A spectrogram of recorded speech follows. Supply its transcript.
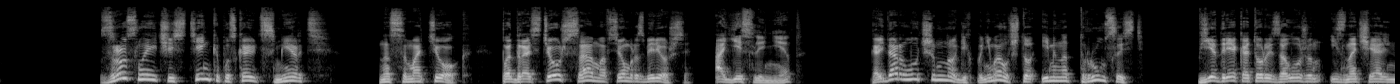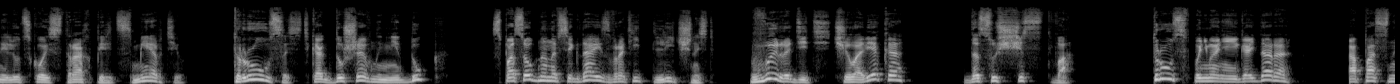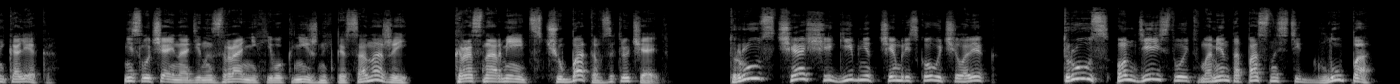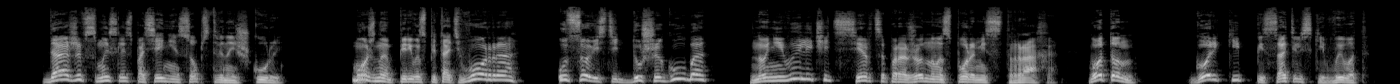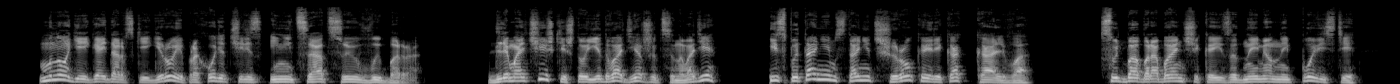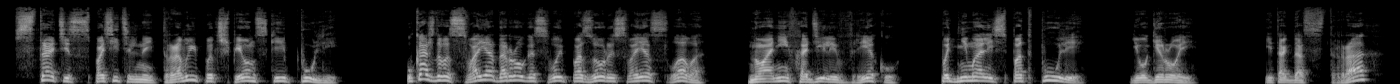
Взрослые частенько пускают смерть на самотек. Подрастешь, сам во всем разберешься. А если нет? Гайдар лучше многих понимал, что именно трусость, в ядре которой заложен изначальный людской страх перед смертью, трусость, как душевный недуг, способна навсегда извратить личность, выродить человека до существа. Трус, в понимании Гайдара, опасный калека. Не случайно один из ранних его книжных персонажей, красноармеец Чубатов, заключает «Трус чаще гибнет, чем рисковый человек. Трус, он действует в момент опасности глупо, даже в смысле спасения собственной шкуры. Можно перевоспитать вора, усовестить душегуба, но не вылечить сердце, пораженного спорами страха. Вот он, Горький писательский вывод. Многие гайдарские герои проходят через инициацию выбора. Для мальчишки, что едва держится на воде, испытанием станет широкая река Кальва. Судьба барабанщика из одноименной повести — встать из спасительной травы под шпионские пули. У каждого своя дорога, свой позор и своя слава, но они входили в реку, поднимались под пули, его герои. И тогда страх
